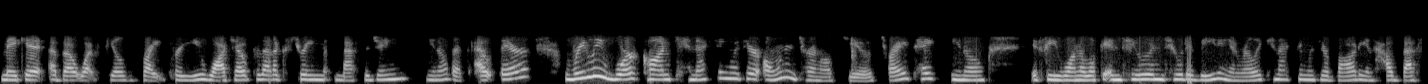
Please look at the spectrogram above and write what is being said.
make it about what feels right for you. Watch out for that extreme messaging you know that's out there. Really work on connecting with your own internal cues right? Take you know if you want to look into intuitive eating and really connecting with your body and how best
